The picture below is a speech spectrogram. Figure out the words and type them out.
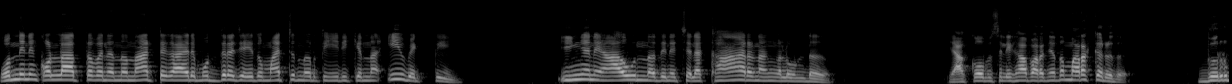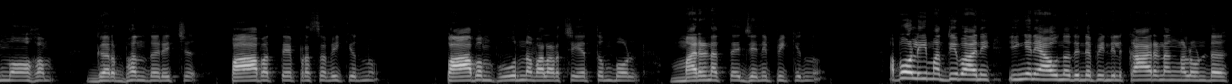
ഒന്നിനും കൊള്ളാത്തവനെന്ന് നാട്ടുകാർ മുദ്ര ചെയ്തു മാറ്റി നിർത്തിയിരിക്കുന്ന ഈ വ്യക്തി ഇങ്ങനെ ആവുന്നതിന് ചില കാരണങ്ങളുണ്ട്. യാക്കോബ് സ്ലിഹ പറഞ്ഞത് മറക്കരുത്. ദുർമോഹം ഗർഭം ധരിച്ച് പാപത്തെ പ്രസവിക്കുന്നു. പാപം പൂർണ വളർച്ചയെത്തുമ്പോൾ മരണത്തെ ജനിപ്പിക്കുന്നു. അപ്പോൾ ഈ മദ്യപാനി ഇങ്ങനെയാവുന്നതിന്റെ പിന്നിൽ കാരണങ്ങളുണ്ട്.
